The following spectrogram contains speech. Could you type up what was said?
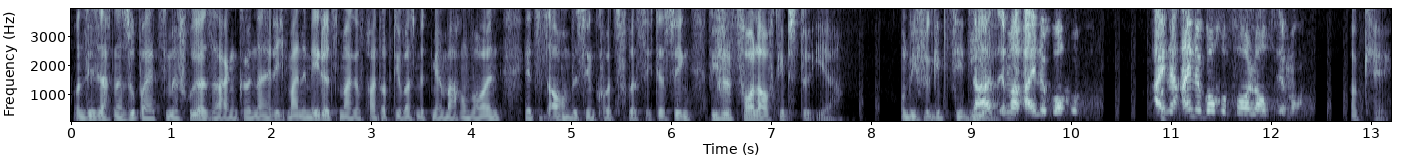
und sie sagt, na super, hättest du mir früher sagen können, dann hätte ich meine Mädels mal gefragt, ob die was mit mir machen wollen. Jetzt ist auch ein bisschen kurzfristig. Deswegen, wie viel Vorlauf gibst du ihr? Und wie viel gibt sie Da dir? ist immer eine Woche, eine, eine Woche Vorlauf immer. Okay.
